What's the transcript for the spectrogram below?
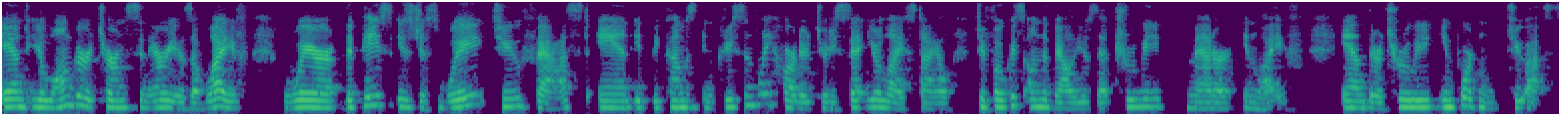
and your longer term scenarios of life where the pace is just way too fast and it becomes increasingly harder to reset your lifestyle to focus on the values that truly matter in life and they're truly important to us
